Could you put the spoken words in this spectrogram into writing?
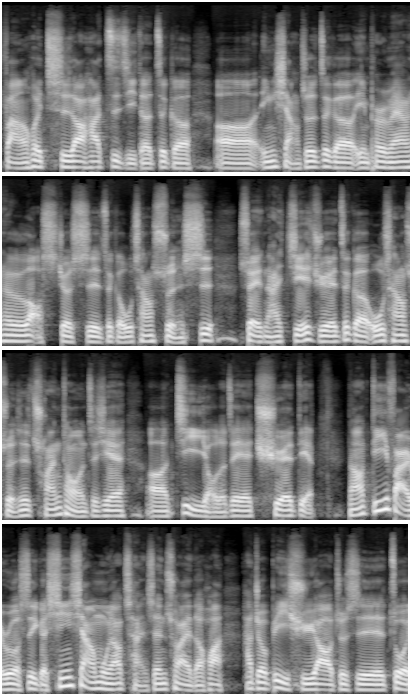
反而会吃到他自己的这个呃影响，就是这个 impermanent loss，就是这个无偿损失，所以来解决这个无偿损失传统的这些呃既有的这些缺点。然后 DeFi 如果是一个新项目要产生出来的话，它就必须要就是做。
